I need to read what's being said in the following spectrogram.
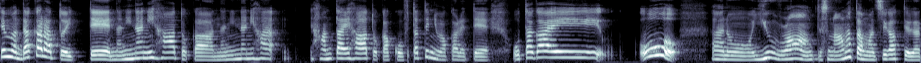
でもだからといって何々派とか何々派反対派とかこう二手に分かれてお互いをあの「You wrong」ってそのあなたは間違ってるあ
